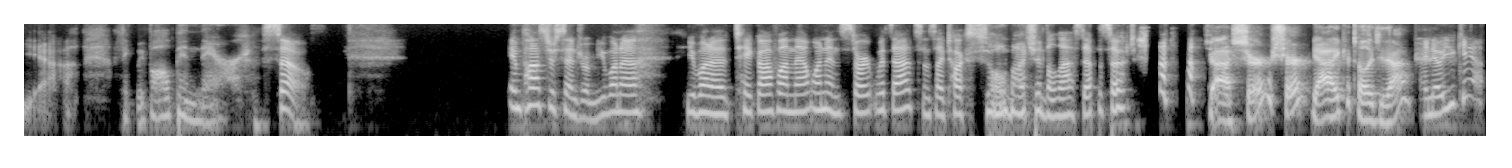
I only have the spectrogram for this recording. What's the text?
Yeah. I think we've all been there. So, imposter syndrome. You want to you want to take off on that one and start with that since I talked so much in the last episode? uh, sure, sure. Yeah, I could totally do that. I know you can.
